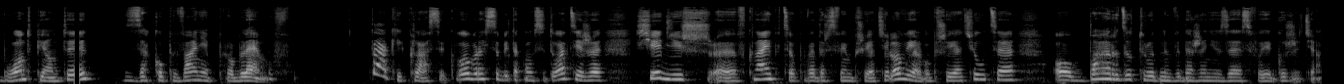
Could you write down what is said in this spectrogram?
Błąd piąty zakopywanie problemów. Taki klasyk. Wyobraź sobie taką sytuację, że siedzisz e, w knajpce, opowiadasz swoim przyjacielowi albo przyjaciółce o bardzo trudnym wydarzeniu ze swojego życia.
